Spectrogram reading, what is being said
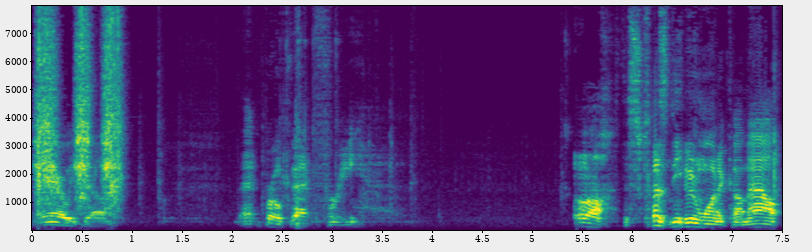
There we go. That broke that free. Oh, this doesn't even want to come out.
